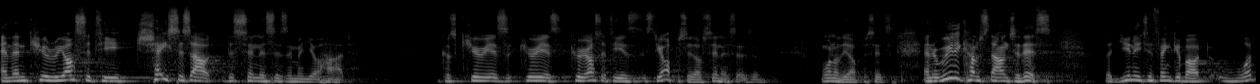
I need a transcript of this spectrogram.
And then curiosity chases out the cynicism in your heart. Because curious, curious, curiosity is, is the opposite of cynicism, one of the opposites. And it really comes down to this that you need to think about what,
